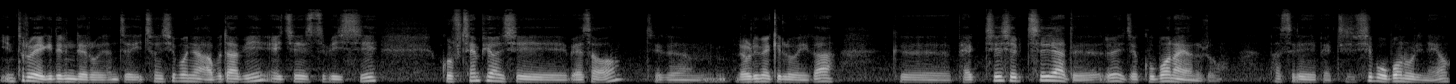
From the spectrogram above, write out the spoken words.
인트로 얘기 드린 대로 현재 2015년 아부다비 HSBC 골프 챔피언십에서 지금 로리 맥길로이가 그 177야드를 이제 9번 아이언으로 파3 175번 홀이네요.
